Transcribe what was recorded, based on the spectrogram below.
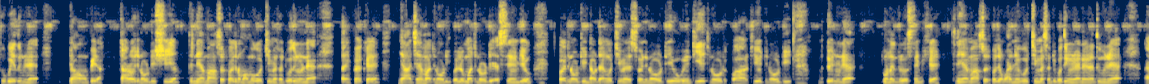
သူပေးသူတွေနဲ့ရအောင်ပေးတာ ဒါတော့ကျွန်တော်တို့ရှိရဒီနေရာမှာဆိုတော့ကျွန်တော်မမကိုကြည့်မယ်ဆိုတော့ဒီလိုနဲ့တိုင်ဖက်ခဲ့ညာချမ်းမှာကျွန်တော်တို့ဒီဘယ်လိုမှကျွန်တော်တို့ဒီအစင်ပြုတ်တော့ကျွန်တော်တို့ဒီနောက်တန်းကိုကြည့်မယ်ဆိုရင်ကျွန်တော်တို့ဒီ win t ရဲ့ကျွန်တော်တို့ဒီဘာတီကိုကျွန်တော်တို့ဒီမတွေ့နေတဲ့တွန်းနေသူအစင်ပြခဲ့ဒီနေရာမှာဆိုတော့ကျွန်တော်ဝိုင်းနေကိုကြည့်မယ်ဆိုတော့ဒီဘက်သူတွေနဲ့နဲ့သူတွေနဲ့အဲ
